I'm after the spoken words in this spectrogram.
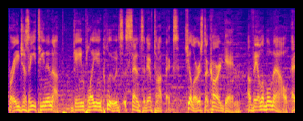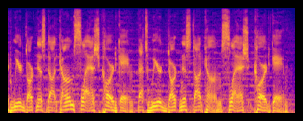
For ages 18 and up, gameplay includes sensitive topics. Killers the Card Game. Available now at WeirdDarkness.com slash cardgame. That's WeirdDarkness.com slash cardgame.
